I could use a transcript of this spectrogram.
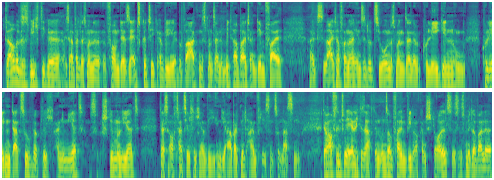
Ich glaube, das Wichtige ist einfach, dass man eine Form der Selbstkritik irgendwie bewahrt dass man seine Mitarbeiter in dem Fall als Leiter von einer Institution, dass man seine Kolleginnen und Kollegen dazu wirklich animiert, stimuliert, das auch tatsächlich irgendwie in die Arbeit mit einfließen zu lassen. Darauf sind wir ehrlich gesagt in unserem Fall in Wien auch ganz stolz. Es ist mittlerweile,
